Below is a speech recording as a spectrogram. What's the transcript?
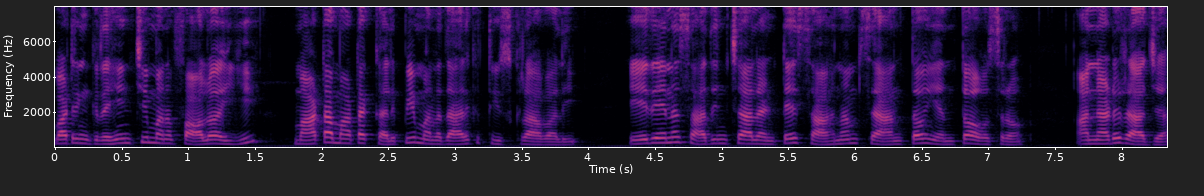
వాటిని గ్రహించి మనం ఫాలో అయ్యి మాట మాట కలిపి మన దారికి తీసుకురావాలి. ఏదైనా సాధించాలంటే సహనం శాంతం ఎంతో అవసరం అన్నాడు రాజా.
